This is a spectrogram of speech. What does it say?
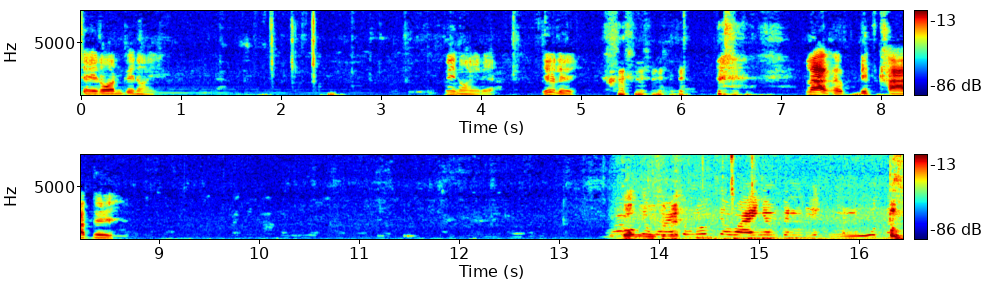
ใจร้อนไปหน่อย ไม่หน่อยเลยอะเยอะเลย ลากครับเด็ดขาดเลยกล้องอยู่ใช่ไหมตรงนู้นจะไวไงมันเป็นมันตุ่ม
